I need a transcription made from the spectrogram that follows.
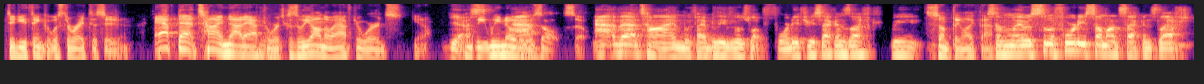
did you think it was the right decision at that time, not afterwards? Because we all know afterwards, you know, yes, we, we know at, the result. So at that time, with I believe it was what 43 seconds left, we something like that. Some it was some 40 some odd seconds left.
